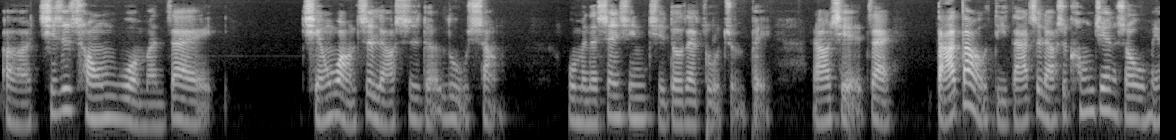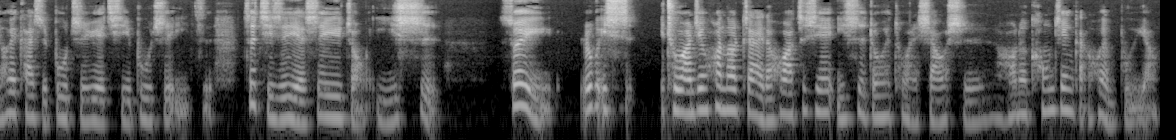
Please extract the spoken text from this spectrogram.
呃，其实从我们在前往治疗室的路上，我们的身心其实都在做准备，而且在达到抵达治疗室空间的时候，我们也会开始布置乐器、布置椅子，这其实也是一种仪式。所以，如果一时突然间换到家里的话，这些仪式都会突然消失，然后那空间感会很不一样。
